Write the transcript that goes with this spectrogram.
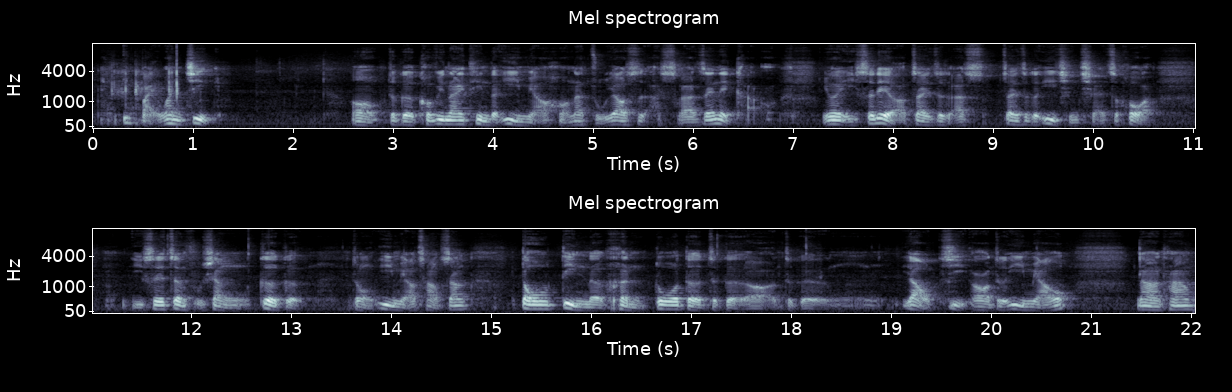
一百万剂哦这个 COVID-19 的疫苗哈，那主要是 AstraZeneca 哦。因为以色列啊，在这个啊，在这个疫情起来之后啊，以色列政府向各个这种疫苗厂商都订了很多的这个啊，这个药剂啊，这个疫苗。那他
